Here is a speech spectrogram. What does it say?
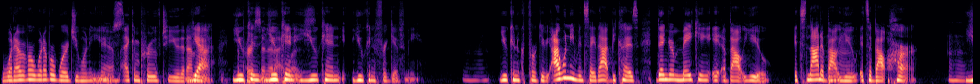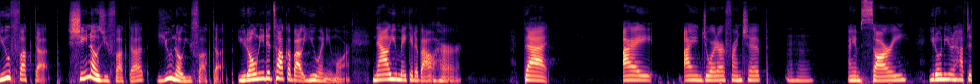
whatever whatever words you want to Yeah. use, I can prove to you that I'm yeah, you can you can you can you can forgive me. Mm-hmm. You can forgive you. I wouldn't even say that because then you're making it about you. It's not about you. It's about her. Mm-hmm. You fucked up. She knows you fucked up. You know you fucked up. You don't need to talk about you anymore. Now you make it about her. That I I enjoyed our friendship. Mm-hmm. I am sorry. You don't even have to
